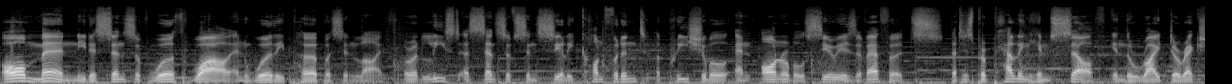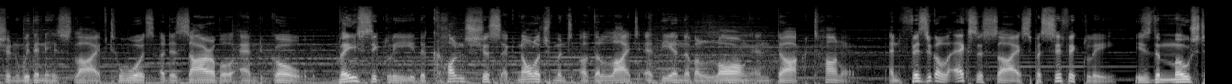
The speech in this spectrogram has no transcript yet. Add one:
All men need a sense of worthwhile and worthy purpose in life, or at least a sense of sincerely confident, appreciable, and honorable series of efforts that is propelling himself in the right direction within his life towards a desirable end goal. Basically, the conscious acknowledgement of the light at the end of a long and dark tunnel. And physical exercise specifically is the most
